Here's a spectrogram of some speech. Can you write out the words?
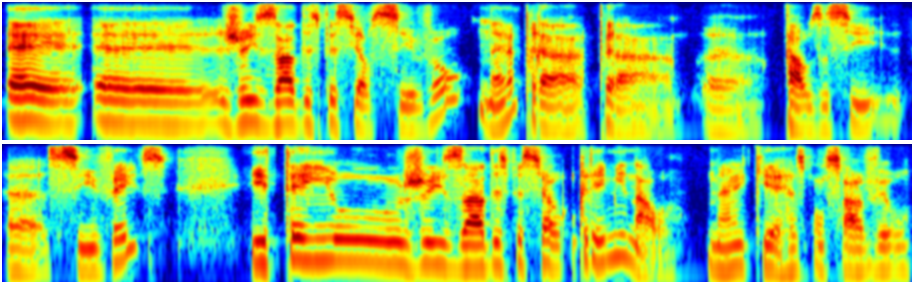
é, é, juizado especial civil, né, para uh, ah, causas uh, cíveis, e tem o juizado especial criminal, né, que é responsável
